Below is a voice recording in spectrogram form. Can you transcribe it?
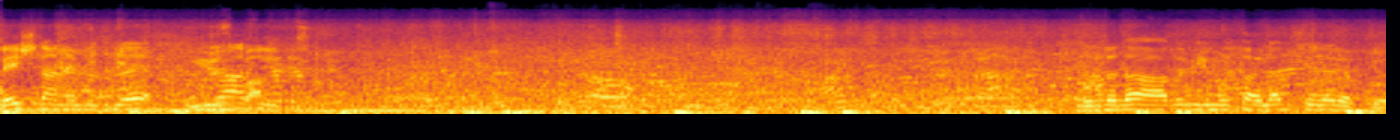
5 tane midye 100 baht. Burada da abim yumurtayla bir şeyler yapıyor.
